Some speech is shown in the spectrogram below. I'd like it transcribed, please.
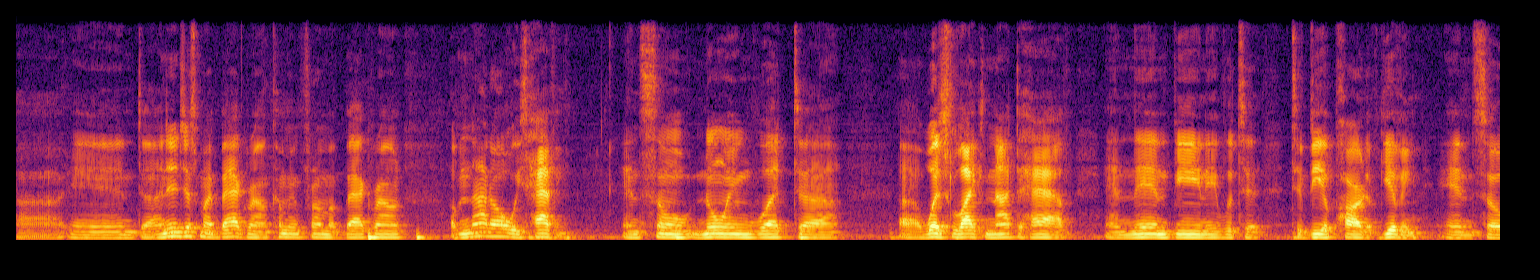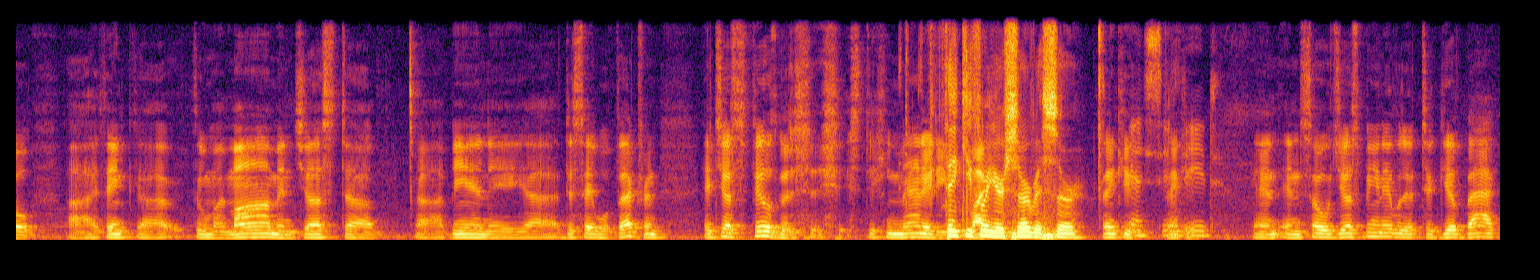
Uh, and, uh, and then just my background, coming from a background of not always having. And so knowing what, uh, uh, what it's like not to have, and then being able to, to be a part of giving. And so uh, I think uh, through my mom and just uh, uh, being a uh, disabled veteran, it just feels good. It's, it's the humanity. Thank you for your service, sir. Thank you. Yes, Thank indeed. You. And and so just being able to, to give back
